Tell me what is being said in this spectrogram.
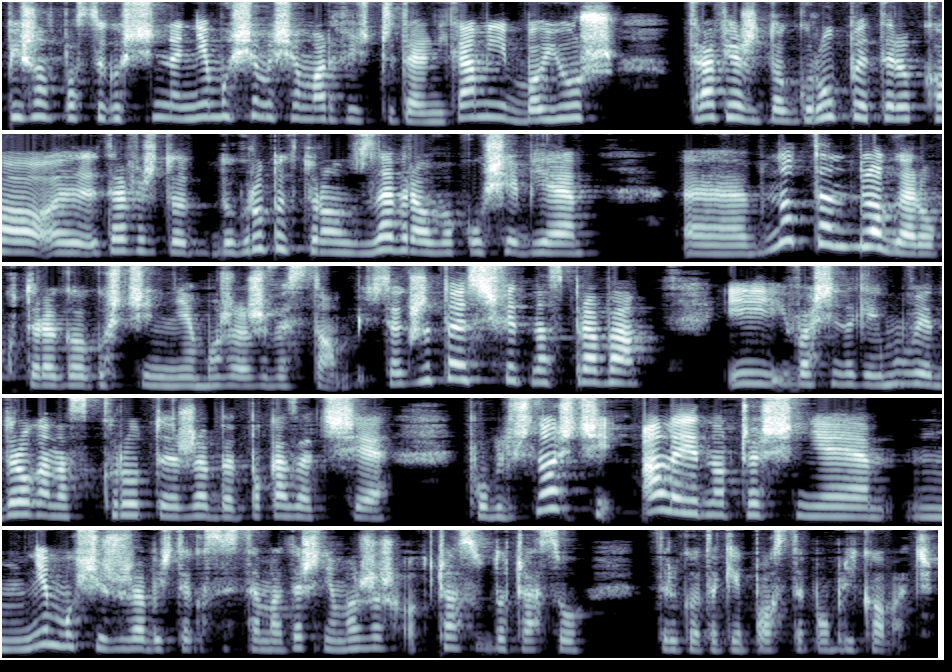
pisząc posty gościnne, nie musimy się martwić czytelnikami, bo już trafiasz do grupy tylko, e, trafiasz do, do grupy, którą zebrał wokół siebie E, no ten bloger, u którego gościnnie możesz wystąpić. Także to jest świetna sprawa i właśnie tak jak mówię, droga na skróty, żeby pokazać się publiczności, ale jednocześnie mm, nie musisz robić tego systematycznie, możesz od czasu do czasu tylko takie posty publikować.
